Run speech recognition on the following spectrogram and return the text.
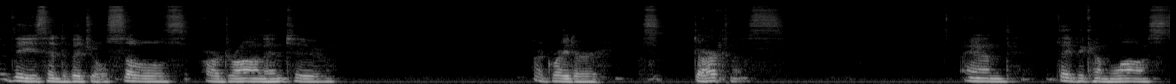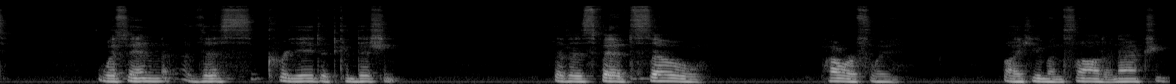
these individual souls are drawn into a greater darkness and they become lost within this created condition that is fed so powerfully by human thought and action.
